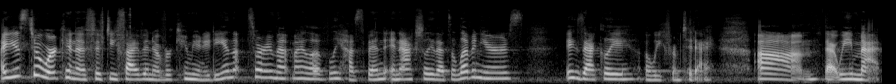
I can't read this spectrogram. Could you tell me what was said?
I used to work in a 55 and over community, and that's where I met my lovely husband. And actually, that's 11 years exactly a week from today um, that we met.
